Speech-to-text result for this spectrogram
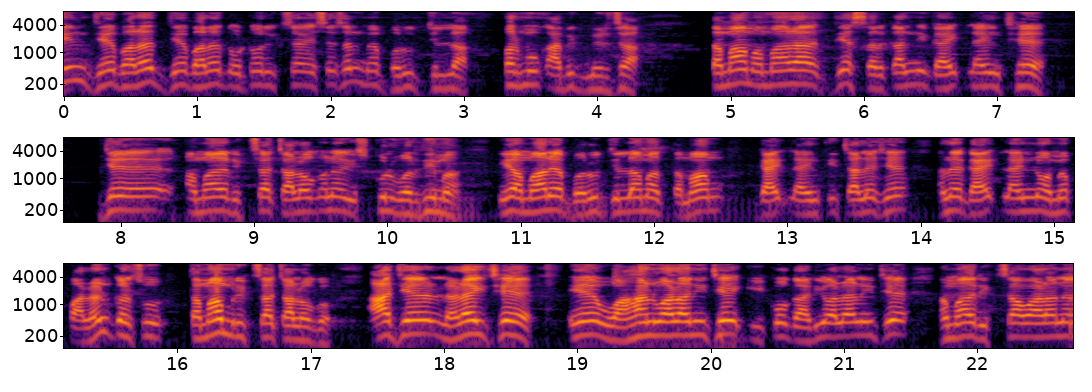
હિન્દ, જય ભારત જય ભારત ઓટો રિક્ષા એસોસિએશન, મેં ભરૂચ જિલ્લા પ્રમુખ આબિદ મિર્ઝા. તમામ અમારા જે સરકારની ગાઈડલાઈન છે, જે અમારા રિક્ષા ચાલકોને સ્કૂલ વર્ધીમાં એ અમારે ભરૂચ જિલ્લામાં તમામ ગાઈડલાઈનથી ચાલે છે અને ગાઈડલાઈનનું અમે પાલન કરશું તમામ રિક્ષા ચાલકો. આ જે લડાઈ છે એ વાહનવાળાની છે, ઇકો ગાડીવાળાની છે. અમારા રિક્ષાવાળાને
